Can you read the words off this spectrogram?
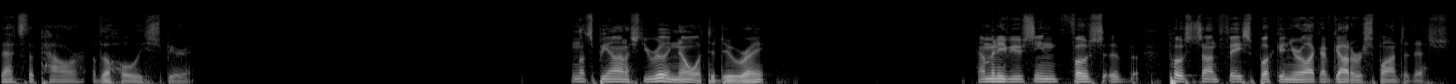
That's the power of the Holy Spirit. And let's be honest, you really know what to do, right? How many of you have seen posts, uh, posts on Facebook and you're like, I've got to respond to this?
